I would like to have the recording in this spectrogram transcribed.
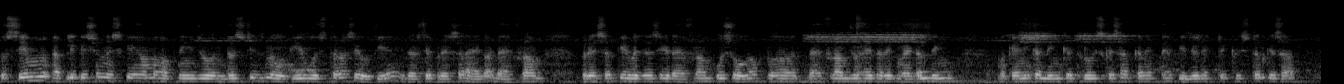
तो सेम एप्लीकेशन इसके हम अपनी जो इंडस्ट्रीज़ में होती है, वो इस तरह से होती है। इधर से प्रेशर आएगा डायफ्राम प्रेशर की वजह से डायफ्राम पुश होगा। डायफ्राम जो है, इधर एक मेटल लिंक मैकेनिकल लिंक के थ्रू इसके साथ कनेक्ट है पीजो इलेक्ट्रिक क्रिस्टल के साथ।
